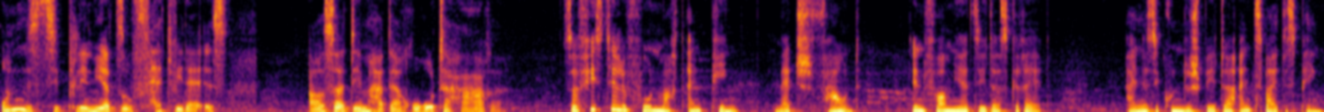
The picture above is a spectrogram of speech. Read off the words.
undiszipliniert, so fett wie der ist. Außerdem hat er rote Haare. Sophies Telefon macht ein Ping. Match found. Informiert sie das Gerät. Eine Sekunde später ein zweites Ping.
